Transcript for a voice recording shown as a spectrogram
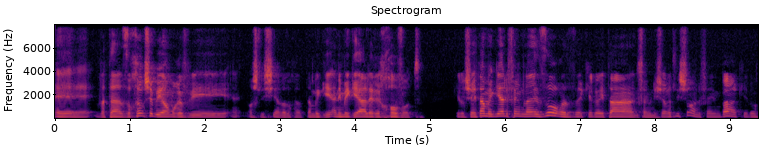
אה, ואתה זוכר שביום רביעי או שלישי אני לא זוכר מגיע, אני מגיעה לרחובות. כאילו שהייתה מגיעה לפעמים לאזור אז אה, כאילו הייתה לפעמים נשארת לישון לפעמים באה כאילו.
